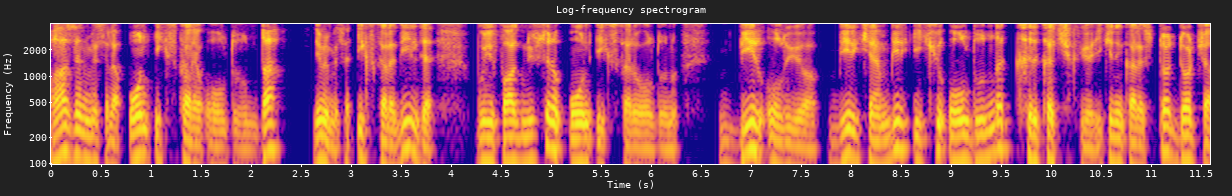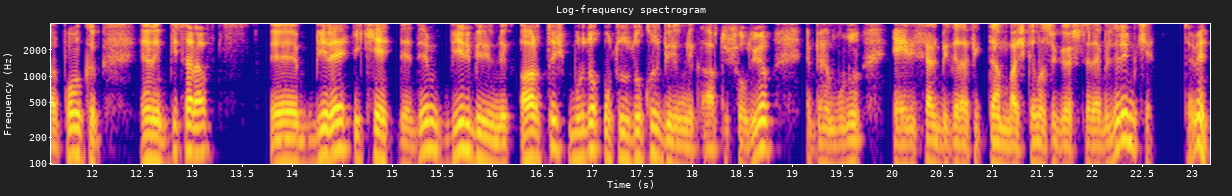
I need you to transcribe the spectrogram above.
bazen mesela 10x kare olduğunda değil mi? Mesela x kare değil de bu ifadenin üstüne 10x kare olduğunu. 1 oluyor. 1 iken 1, 2 olduğunda 40'a çıkıyor. 2'nin karesi 4, 4 çarpı 10 40. Yani bir taraf e, 1'e 2 dedim. 1 birimlik artış burada 39 birimlik artış oluyor. E ben bunu eğrisel bir grafikten başka nasıl gösterebilirim ki? Değil mi?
